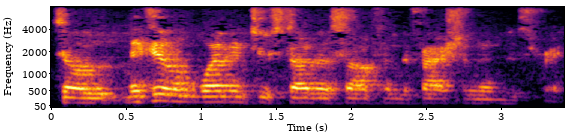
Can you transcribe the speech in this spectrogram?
So, Nikhil, why don't you start us off in the fashion industry?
